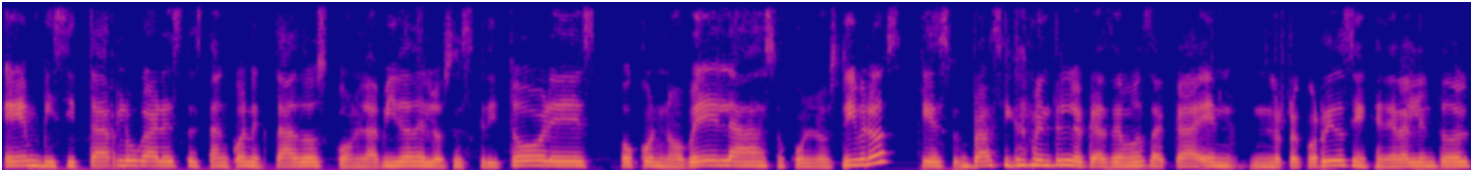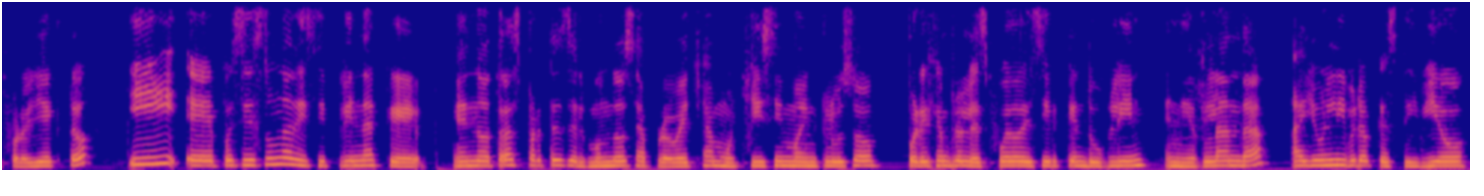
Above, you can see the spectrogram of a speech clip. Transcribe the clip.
en visitar lugares que están conectados con la vida de los escritores o con novelas o con los libros, que es básicamente lo que hacemos acá en, los recorridos y en general en todo el proyecto. Y eh, pues es una disciplina que en otras partes del mundo se aprovecha muchísimo. Incluso, por ejemplo, les puedo decir que en Dublín, en Irlanda, hay un libro que escribió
